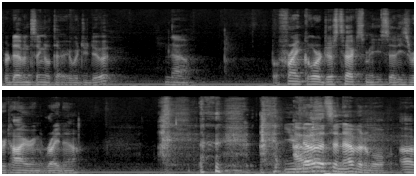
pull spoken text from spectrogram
for Devin Singletary. Would you do it? No. But Frank Gore just texted me. He said he's retiring right now. You I know would- that's inevitable. Uh,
